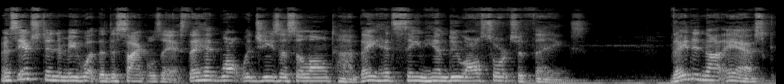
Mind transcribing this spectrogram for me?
It's interesting to me what the disciples asked. They had walked with Jesus a long time. They had seen him do all sorts of things. They did not ask,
